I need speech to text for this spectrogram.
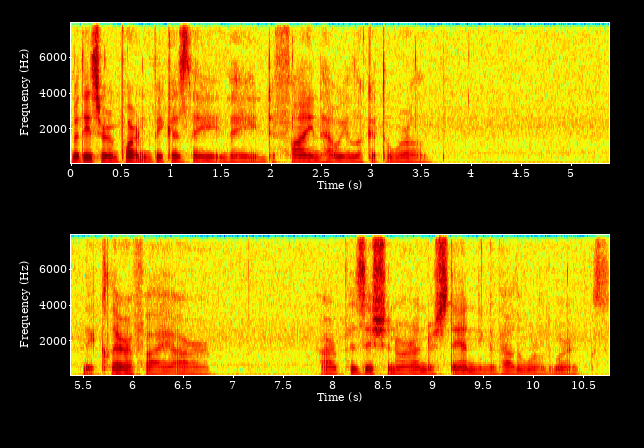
But these are important because they, they define how we look at the world. They clarify our, our position or understanding of how the world works.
